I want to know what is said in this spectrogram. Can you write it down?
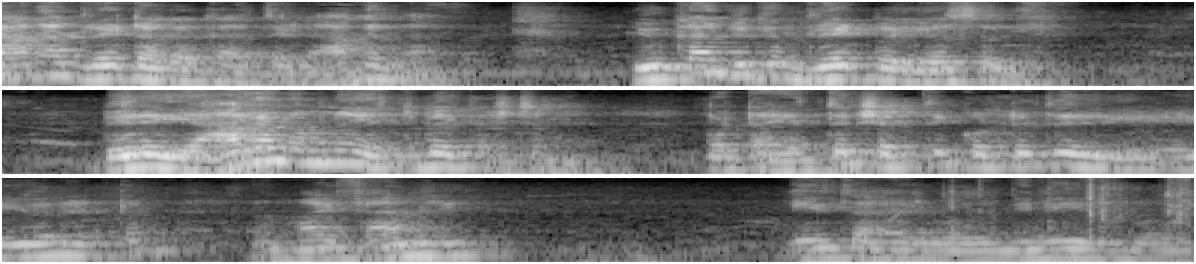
ನಾನಾ ಗ್ರೇಟ್ ಆಗೋಕ್ಕಾಗ್ತಾಯಿಲ್ಲ ಆಗಲ್ಲ. You can become great by yourself ಬೇರೆ ಯಾರೋ ನಮ್ಮನ್ನ ಎತ್ತಬೇಕು ಅಷ್ಟೇ. ಬಟ್ ಆ ಎತ್ತಕ್ಕೆ ಶಕ್ತಿ ಕೊಟ್ಟಿದ್ದು ಯೂನಿಟ್ ಮೈ ಫ್ಯಾಮಿಲಿ ಗೀತಾ ಇರ್ಬೋದು ನಿವಿ ಇರ್ಬೋದು.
